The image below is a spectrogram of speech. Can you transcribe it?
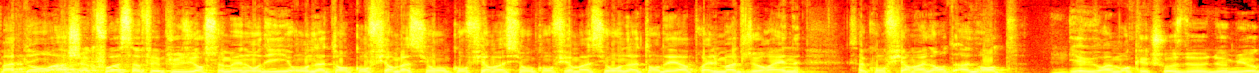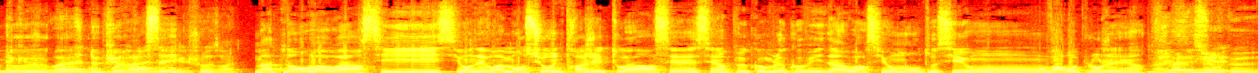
Maintenant, à chaque fois, ça fait plusieurs semaines, on dit, on attend confirmation, confirmation, confirmation. On attendait après le match de Rennes ça confirme à Nantes. À Nantes, il y a eu vraiment quelque chose de, de mieux que, que ouais, ce qu'on pouvait penser. chose. Ouais. Maintenant, on va voir si, si on est vraiment sur une trajectoire. C'est c'est un peu comme le Covid, hein, voir si on monte ou si on, on va replonger. Hein. Ouais, sûr que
